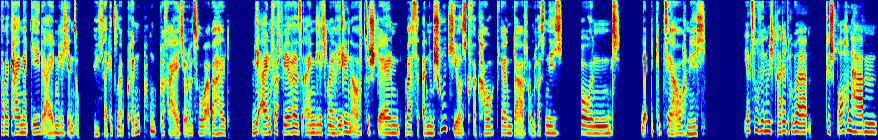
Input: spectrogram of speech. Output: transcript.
aber keiner geht eigentlich in so, ich sage jetzt mal Brennpunktbereiche oder so, aber halt wie einfach wäre es eigentlich mal Regeln aufzustellen, was an dem Schulkiosk verkauft werden darf und was nicht. Und ja, gibt's ja auch nicht. Jetzt, wo wir nämlich gerade drüber gesprochen haben,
